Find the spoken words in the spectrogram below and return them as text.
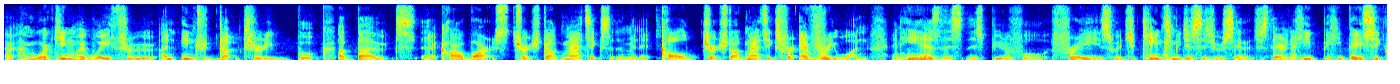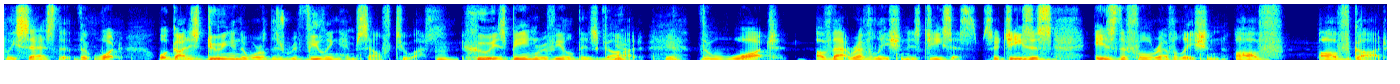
I'm working my way through an introductory book about uh, Karl Barth's church dogmatics at the minute, called Church Dogmatics for Everyone. And he has this this beautiful phrase which came to me just as you were saying it just there. And he he basically says that that what what God is doing in the world is revealing himself to us. Mm. Who is being revealed is God. Yeah, yeah. The what of that revelation is Jesus. So Jesus mm. is the full revelation of of God,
